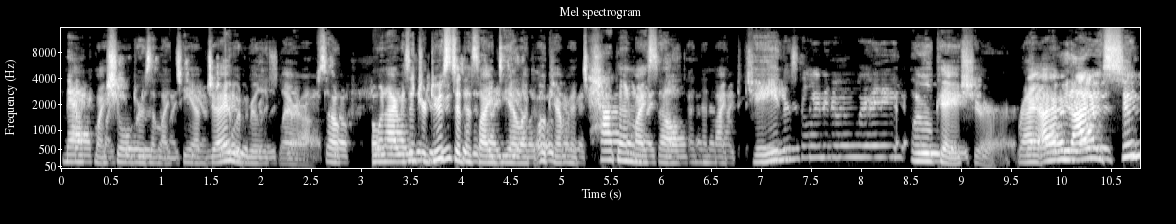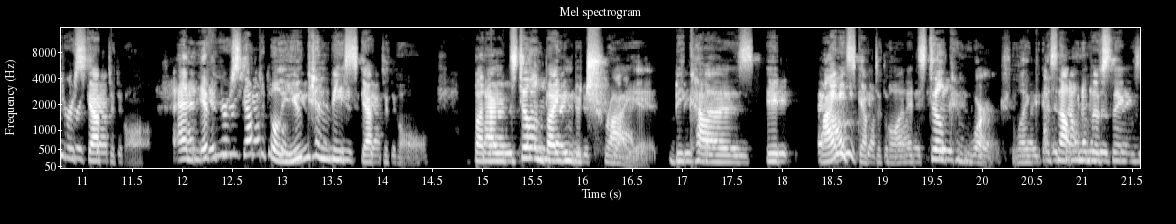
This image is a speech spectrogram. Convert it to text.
neck, my shoulders, and my TMJ would really flare up. So when I oh, was introduced to this idea, like, okay, I'm going to tap in myself and then my pain is going to go away. Okay, sure. Right. I mean, I was super skeptical. And if you're skeptical, you can be skeptical. But I would still invite you to try it because it I was skeptical and it still can work. Like it's not one of those things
